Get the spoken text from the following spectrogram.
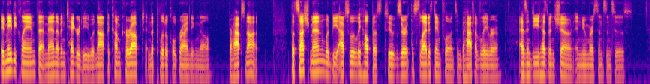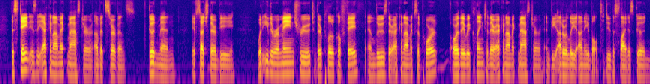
It may be claimed that men of integrity would not become corrupt in the political grinding mill. Perhaps not. But such men would be absolutely helpless to exert the slightest influence in behalf of labor, as indeed has been shown in numerous instances. The state is the economic master of its servants. Good men, if such there be, would either remain true to their political faith and lose their economic support, or they would cling to their economic master and be utterly unable to do the slightest good.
